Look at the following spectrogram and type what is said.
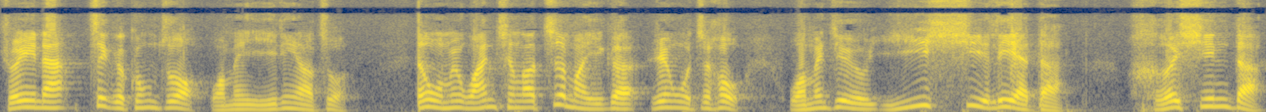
所以呢，这个工作我们一定要做。等我们完成了这么一个任务之后，我们就有一系列的核心的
